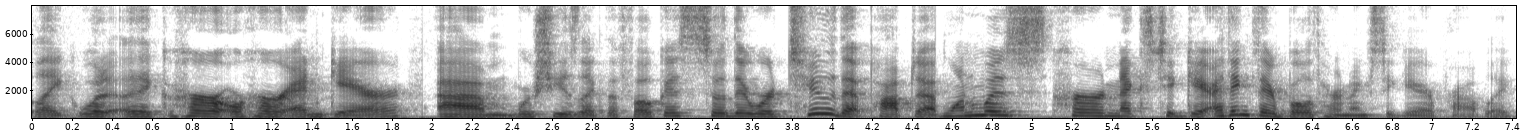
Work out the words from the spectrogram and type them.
like what, like her or her and Gare, um, where she's like the focus. So there were two that popped up. One was her next to Gare. I think they're both her next to Gare, probably.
